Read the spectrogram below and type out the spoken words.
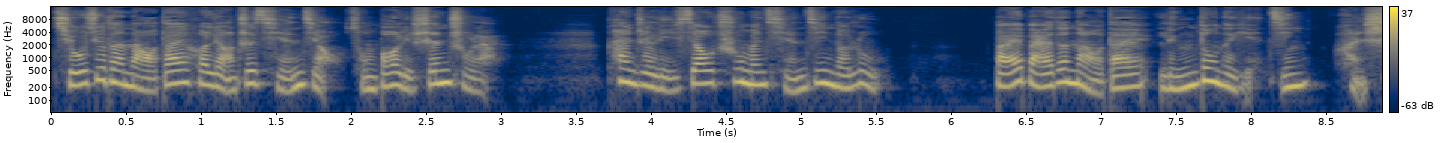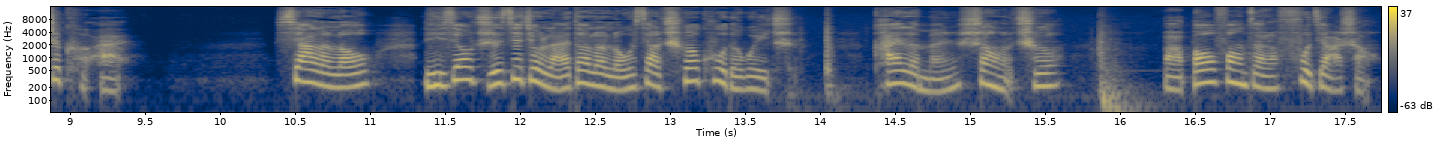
球球的脑袋和两只前脚从包里伸出来，看着李潇出门前进的路，白白的脑袋，灵动的眼睛，很是可爱。下了楼，李潇直接就来到了楼下车库的位置，开了门，上了车，把包放在了副驾上。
